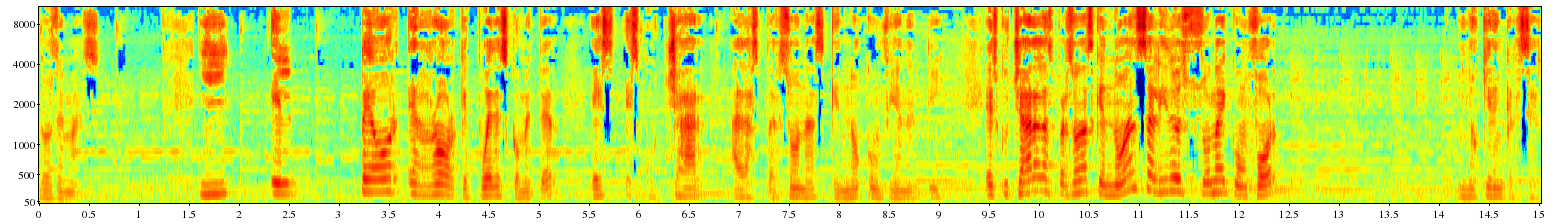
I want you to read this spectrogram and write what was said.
los demás. Y el peor error que puedes cometer es escuchar a las personas que no confían en ti. Escuchar a las personas que no han salido de su zona de confort y no quieren crecer.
